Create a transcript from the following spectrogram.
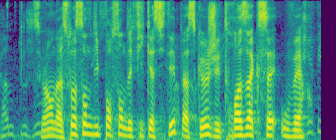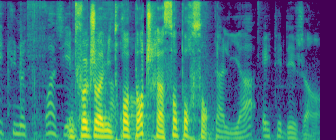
Parce que là on a 70% d'efficacité parce que j'ai 3 accès ouverts. une fois que j'aurai mis 3 porte portes, je serai à 100%. Talia était déjà en route.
